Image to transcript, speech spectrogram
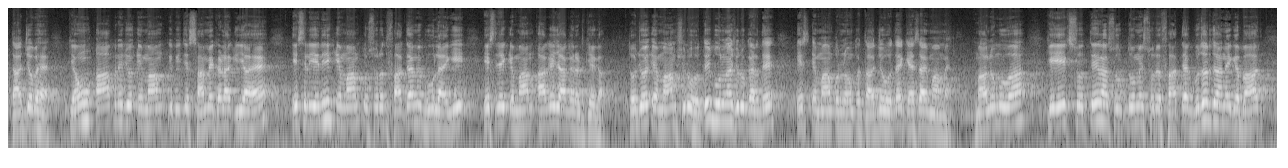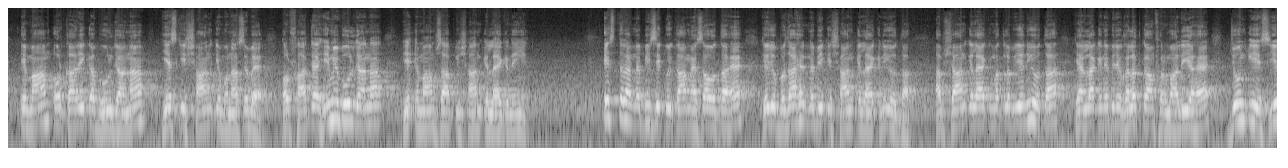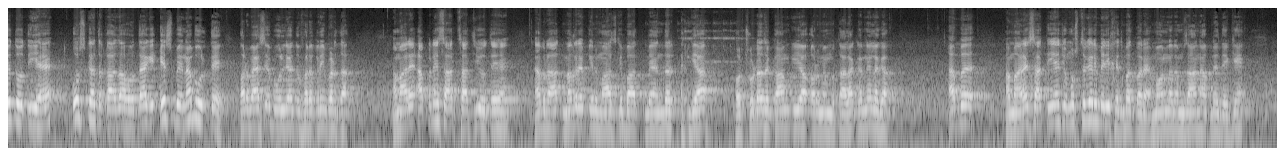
ताजुब है। क्यों? आपने जो इमाम के पीछे सामे खड़ा किया है, इसलिए नहीं कि इमाम को सूरत फातह में भूल आएगी, इसलिए कि इमाम आगे जाकर अटकेगा। तो जो इमाम शुरू होते ही भूलना शुरू कर दे, इस इमाम पर लोगों का ताजुब होता है, कैसा इमाम है? मालूम हुआ कि 113 सूरतों में सूर फातह गुजर जाने के बाद इमाम और कारी का भूल जाना, ये इसकी शान के मुनासिब है। और फातह ही में भूल जाना, ये इमाम साहब की शान के लायक नहीं है। इस तरह नबी से कोई काम ऐसा होता है कि जो बज़ाहिर नबी के शान के लायक नहीं होता। अब शान के लायक मतलब ये नहीं होता कि अल्लाह के नबी ने गलत काम फरमा लिया है, जो उनकी हैसियत होती है, उसका तकाजा होता है कि इस पे ना भूलते और वैसे भूल जाए तो फ़र्क नहीं पड़ता। हमारे अपने साथ साथी होते हैं। अब रात मगरब की नमाज़ के बाद मैं अंदर गया और छोटा सा काम किया और मैं मुताला करने लगा। अब हमारे साथी हैं जो मुस्तकिल मेरी खिदमत पर है। मौलाना रमज़ान आपने देखे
